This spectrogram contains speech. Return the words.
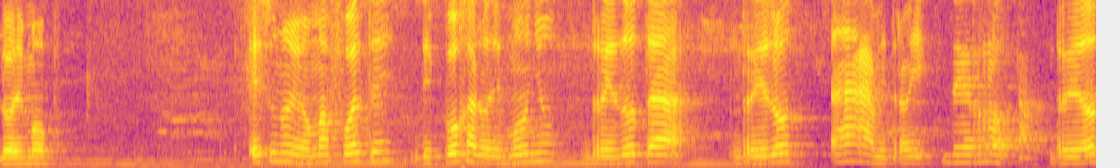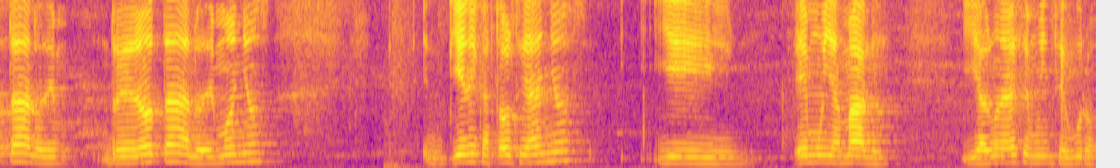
lo de Mob. Es uno de los más fuertes, despoja a los demonios, redota, redota, ah, me trabé, Derrota. redota a los, dem- redota a los demonios, tiene 14 años y es muy amable y algunas veces muy inseguro.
